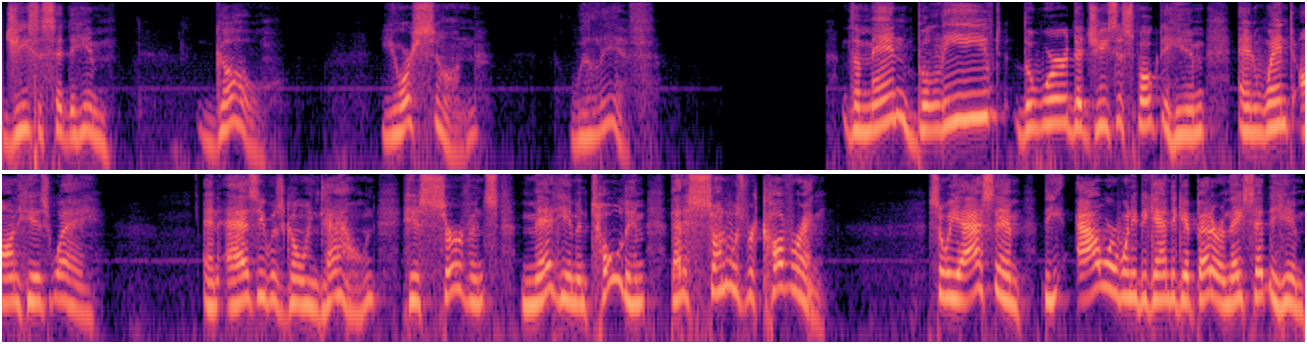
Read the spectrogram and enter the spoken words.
Jesus said to him, Go, your son will live. The man believed the word that Jesus spoke to him and went on his way. And as he was going down, his servants met him and told him that his son was recovering. So he asked them the hour when he began to get better, and they said to him,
